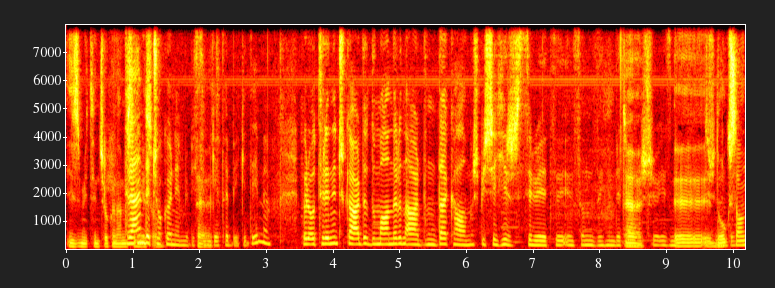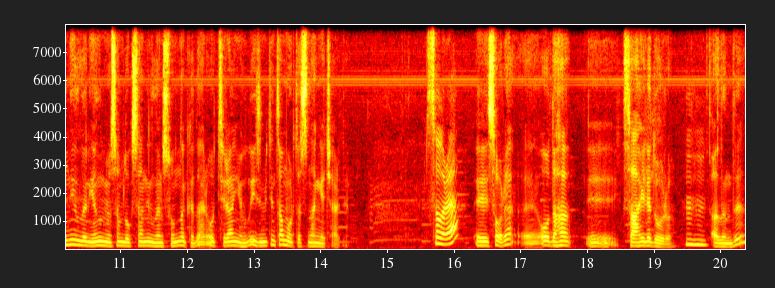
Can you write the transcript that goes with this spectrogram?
İzmit'in çok önemli Tren de simgesi o. çok önemli bir simge Evet. tabii ki değil mi? Böyle o trenin çıkardığı dumanların ardında kalmış bir şehir silüeti insanın zihninde çağrışıyor İzmit. Ee, düşününce. 90'lı yılların yanılmıyorsam 90'lı yılların sonuna kadar o tren yolu İzmit'in tam ortasından geçerdi. Sonra Ee, sonra e, o daha e, sahile doğru hı hı. alındı.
